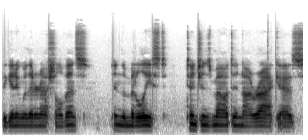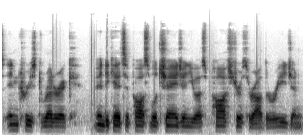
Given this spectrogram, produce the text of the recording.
Beginning with international events. In the Middle East, tensions mount in Iraq as increased rhetoric indicates a possible change in U.S. posture throughout the region.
